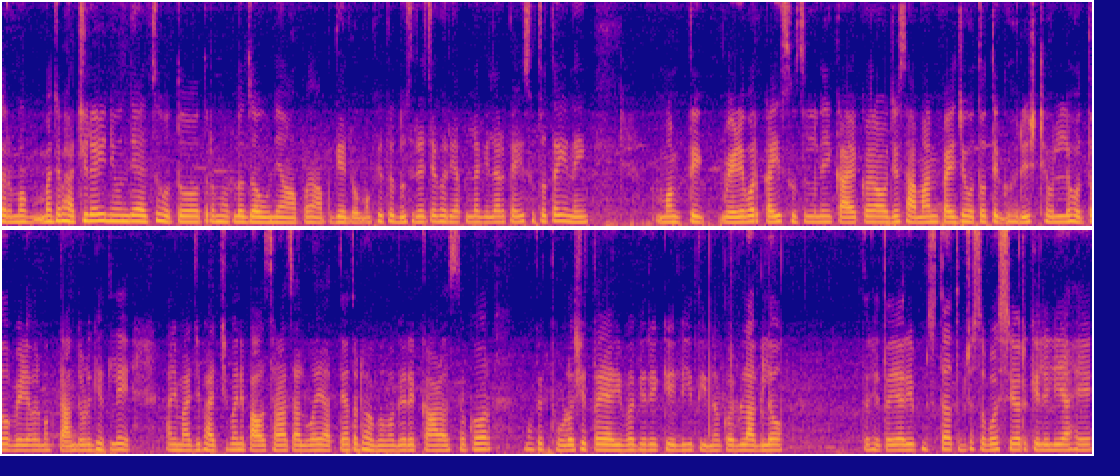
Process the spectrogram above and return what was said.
तर मग माझ्या भाचीलाही नेऊन द्यायचं होतं. तर म्हटलं जाऊन या आपण आप गेलो. मग तिथं दुसऱ्याच्या घरी आपल्याला गेल्यावर काही सुचतही नाही. मग ते वेळेवर काही सुचलं नाही. काय करावं? जे सामान पाहिजे होतं ते घरीच ठेवलेलं होतं. वेळेवर मग तांदूळ घेतले आणि माझी भाची म्हणे पावसाळा चालू आहे. आता तर ढगं वगैरे काळ असं कर. मग ते थोडीशी तयारी वगैरे केली. तिनं करू लागलं. तर हे तयारी सुद्धा तुमच्यासोबत शेअर केलेली आहे.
